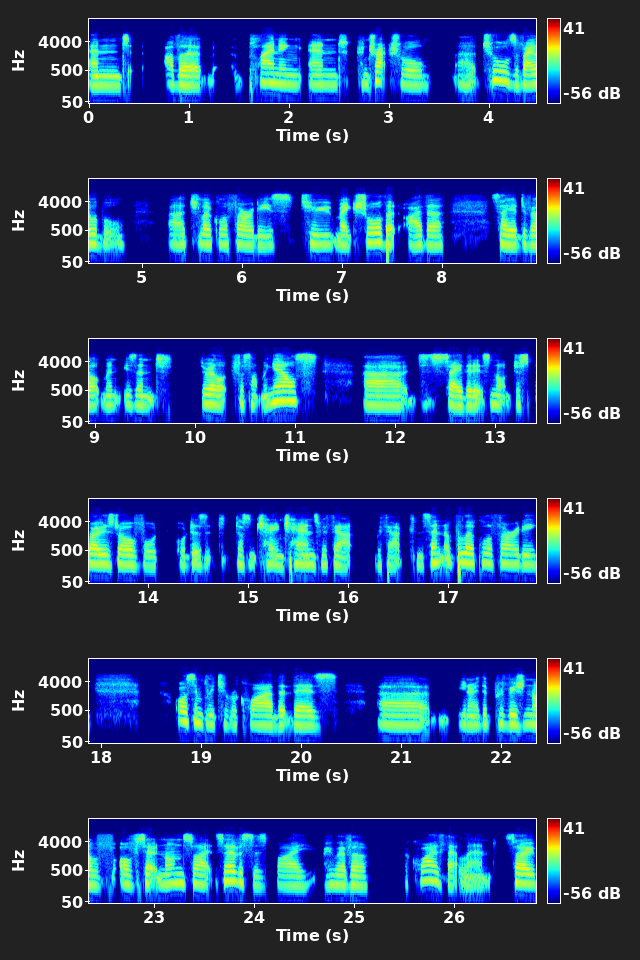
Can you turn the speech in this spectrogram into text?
and other planning and contractual uh, tools available uh, to local authorities to make sure that either, say, a development isn't developed for something else, uh, say that it's not disposed of or, or does it doesn't change hands without without consent of the local authority, or simply to require that there's uh, you know the provision of, of certain on-site services by whoever acquires that land. So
